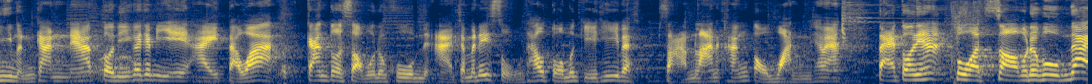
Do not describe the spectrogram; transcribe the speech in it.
มีเหมือนกันนะครับ ตัวนี้ก็จะมี AI แต่ว่าการตรวจสอบอุณหภูมิเนี่ยอาจจะไม่ได้สูงเท่าตัวเมื่อกี้ที่แบบ 3 ล้านครั้งต่อวันใช่ไหมแต่ตัวนี้ตรวจสอบอุณหภูมิได้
